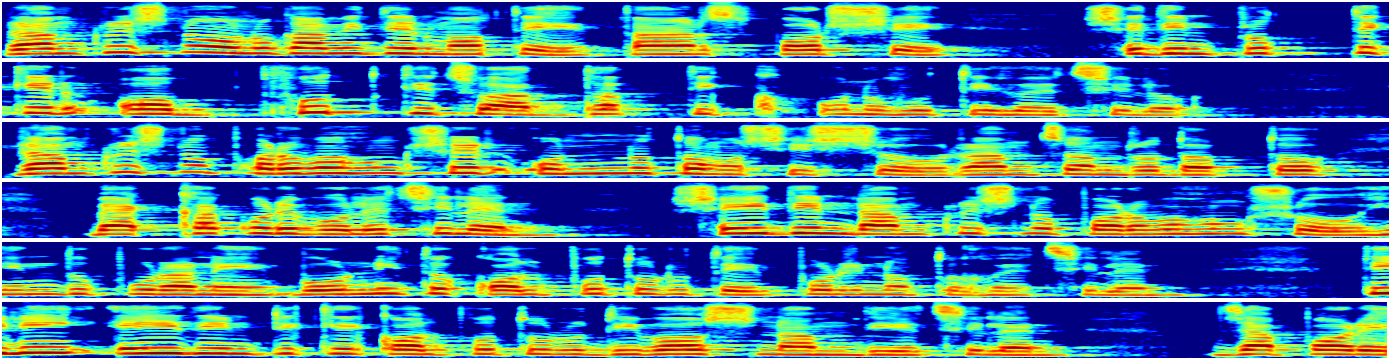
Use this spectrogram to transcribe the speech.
রামকৃষ্ণ অনুগামীদের মতে তার স্পর্শে সেদিন প্রত্যেকের অদ্ভুত কিছু আধ্যাত্মিক অনুভূতি হয়েছিল। রামকৃষ্ণ পরমহংসের অন্যতম শিষ্য রামচন্দ্র দত্ত ব্যাখ্যা করে বলেছিলেন, সেই দিন রামকৃষ্ণ পরমহংস হিন্দু পুরাণে বর্ণিত কল্পতরুতে পরিণত হয়েছিলেন। তিনি এই দিনটিকে কল্পতরু দিবস নাম দিয়েছিলেন, যা পরে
